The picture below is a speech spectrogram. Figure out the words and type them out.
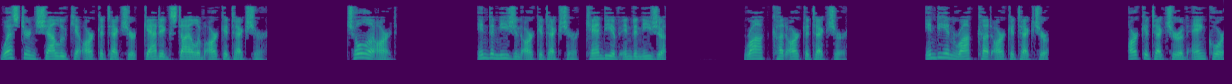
Western Chalukya architecture – Gadag style of architecture Chola art Indonesian architecture – Candi of Indonesia Rock cut architecture Indian rock-cut architecture Architecture of Angkor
